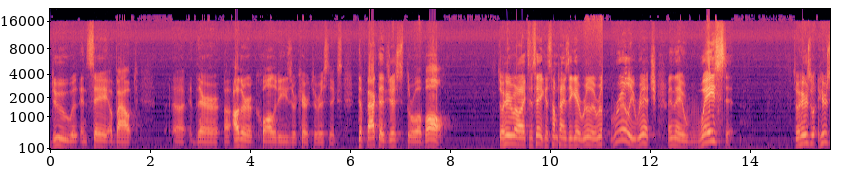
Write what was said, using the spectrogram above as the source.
do with and say about uh, their uh, other qualities or characteristics. The fact that they just throw a ball. So here's what I like to say, because sometimes they get really, really, really rich and they waste it. So here's what here's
